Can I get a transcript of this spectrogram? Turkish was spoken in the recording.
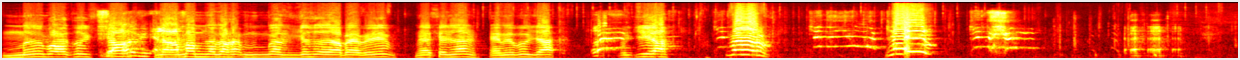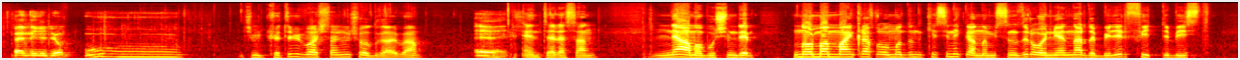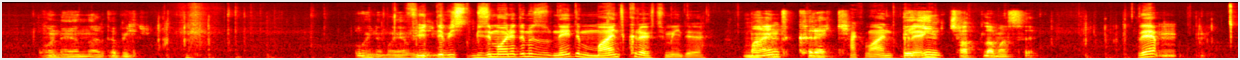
Merhaba arkadaşlar. Namamla ben videosu haberim. Mesela Emre burada. Uçuyor. Ver. Hayır. Ben de geliyorum. Uuu. Şimdi kötü bir başlangıç oldu galiba. Evet. Enteresan. Ne ama bu şimdi normal Minecraft olmadığını kesinlikle anlamışsınızdır. Oynayanlar da bilir. Fit the Beast. Oynayanlar da bilir. Oynamaya Fit the Beast bizim oynadığımız neydi? Minecraft miydi? Mind crack. Bak Minecraft. Beyin çatlaması. Ve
